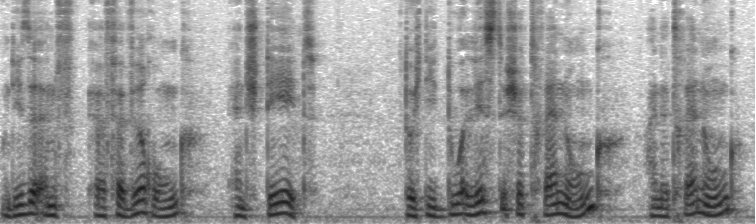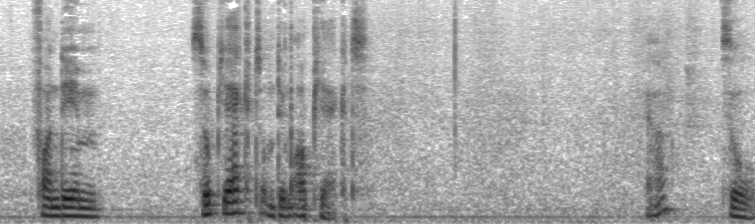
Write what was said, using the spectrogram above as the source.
Und diese Entf äh, Verwirrung entsteht durch die dualistische Trennung, eine Trennung von dem Subjekt und dem Objekt. Ja, so,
